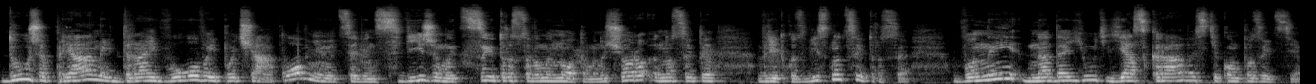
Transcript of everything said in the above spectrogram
Дуже пряний драйвовий початок. Наповнюється він свіжими цитрусовими нотами. Ну що носити влітку? Звісно, цитруси. Вони надають яскравості композиції.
